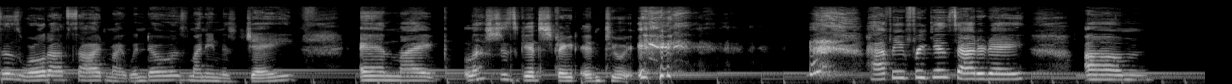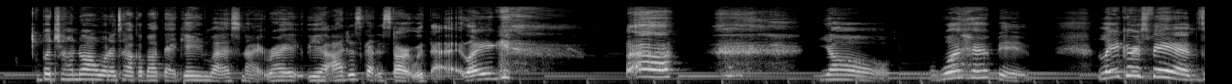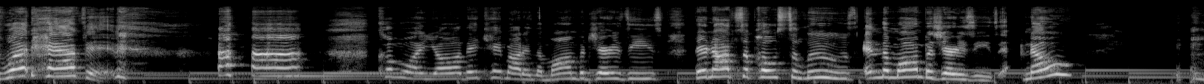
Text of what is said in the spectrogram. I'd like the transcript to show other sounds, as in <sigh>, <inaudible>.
This is World Outside My Windows. My name is Jay. And like, let's just get straight into it. <laughs> Happy freaking Saturday. Um, but y'all know I want to talk about that game last night, right? Yeah, I just got to start with that. Like, <laughs> ah, y'all, what happened? Lakers fans, what happened? <laughs> Come on, y'all. They came out in the Mamba jerseys. They're not supposed to lose in the Mamba jerseys. No? <clears throat>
